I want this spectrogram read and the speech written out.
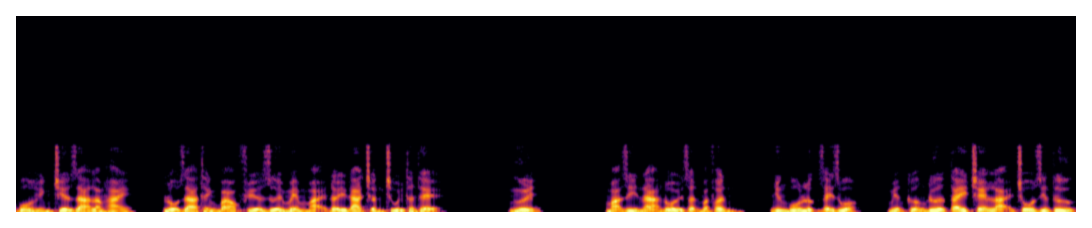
vô hình chia ra làm hai, lộ ra thánh bảo phía dưới mềm mại đây đà trần trụi thân thể. Ngươi! Mạ gì nạ nổi giận vạn phần, nhưng vô lực dãy rủa miễn cưỡng đưa tay che lại chỗ riêng tư,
